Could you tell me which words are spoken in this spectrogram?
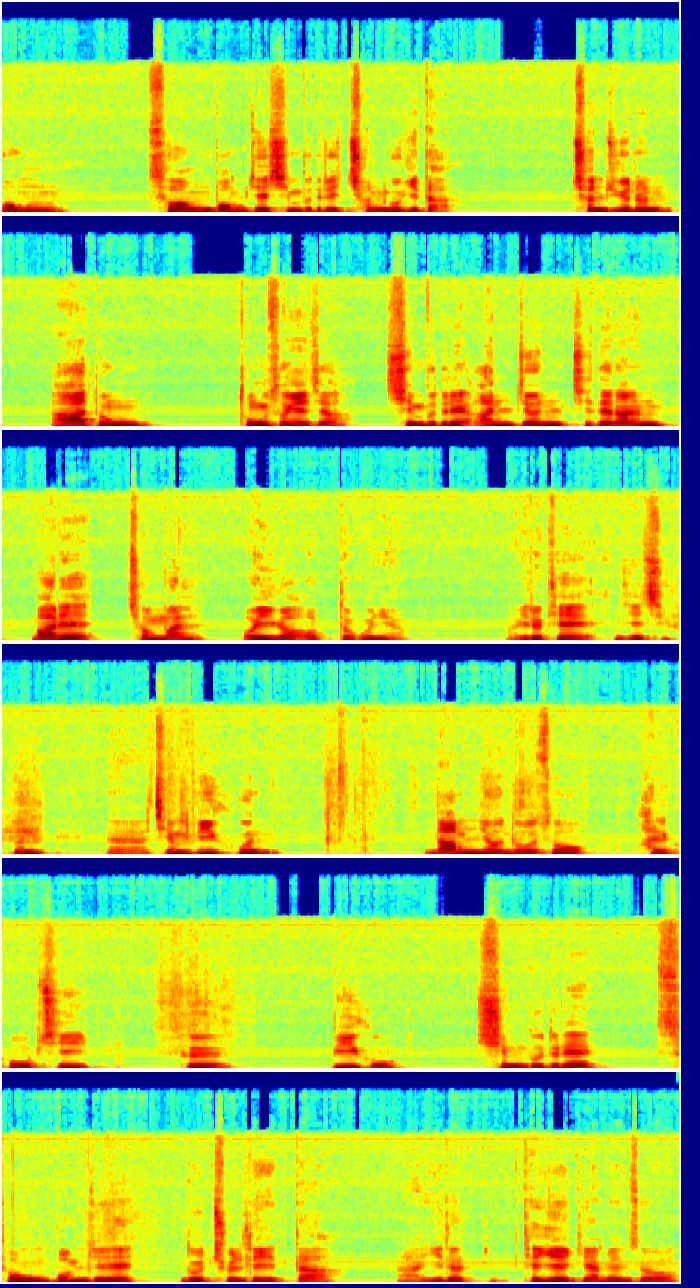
범, 성범죄 신부들의 천국이다. 천주교는 아동 동성애자 신부들의 안전지대라는 말에 정말 어이가 없더군요. 어, 이렇게 이제 지금은 어, 지금 미국은 남녀노소 할거 없이 그 미국 신부들의 성범죄에 노출돼 있다. 아, 이렇게 얘기하면서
